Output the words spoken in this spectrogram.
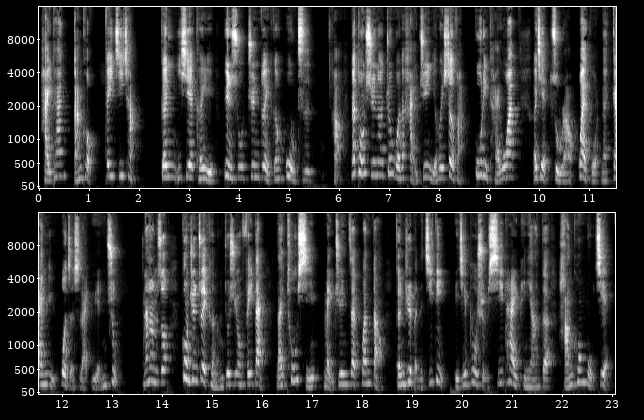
海滩、港口、飞机场跟一些可以运输军队跟物资。好，那同时呢，中国的海军也会设法孤立台湾，而且阻挠外国来干预或者是来援助。那他们说，共军最可能就是用飞弹。来突袭美军在关岛跟日本的基地，以及部署西太平洋的航空母舰，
